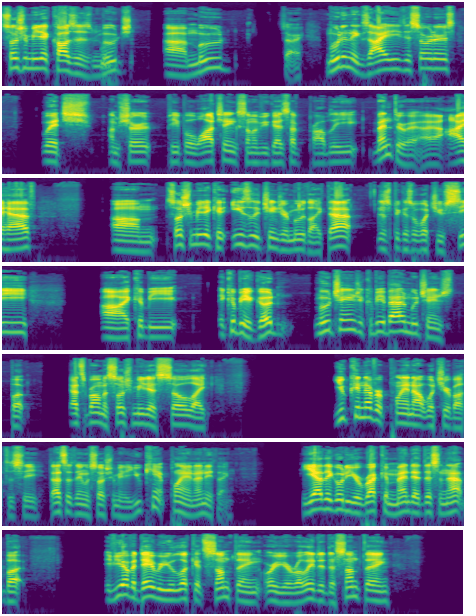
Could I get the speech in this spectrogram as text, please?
social media causes mood, uh, mood, sorry, mood and anxiety disorders, which I'm sure people watching, some of you guys have probably been through it. I, I have. Um, social media could easily change your mood like that, just because of what you see. Uh, it could be, it could be a good mood change. It could be a bad mood change, but that's the problem with social media. Is so like, you can never plan out what you're about to see. That's the thing with social media. You can't plan anything. Yeah, they go to your recommended this and that, but if you have a day where you look at something or you're related to something,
